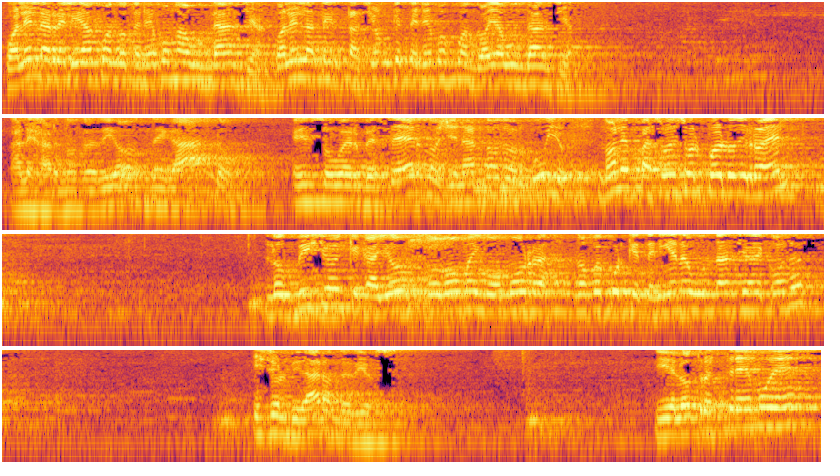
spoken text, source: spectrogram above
¿Cuál es la realidad cuando tenemos abundancia? ¿Cuál es la tentación que tenemos cuando hay abundancia? Alejarnos de Dios, negarlo, ensoberbecernos, llenarnos de orgullo. ¿No le pasó eso al pueblo de Israel? Los vicios en que cayó Sodoma y Gomorra no fue porque tenían abundancia de cosas y se olvidaron de Dios. Y el otro extremo es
